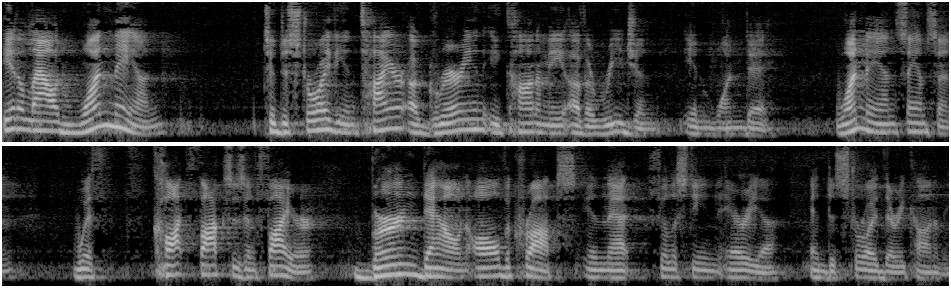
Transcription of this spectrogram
It allowed one man to destroy the entire agrarian economy of a region in one day. One man, Samson, with caught foxes and fire, burned down all the crops in that Philistine area and destroyed their economy.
